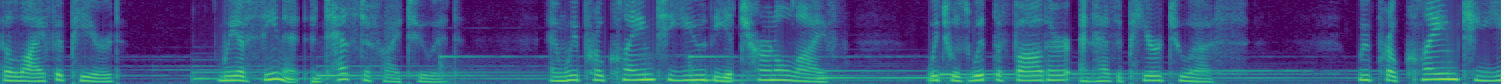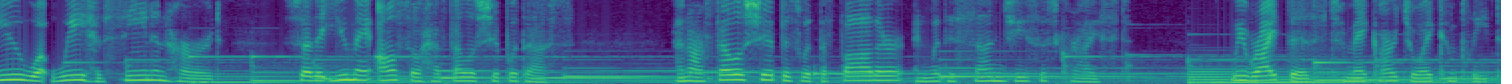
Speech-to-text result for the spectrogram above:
The life appeared. We have seen it and testify to it. And we proclaim to you the eternal life, which was with the Father and has appeared to us. We proclaim to you what we have seen and heard, so that you may also have fellowship with us. And our fellowship is with the Father and with His Son, Jesus Christ. We write this to make our joy complete.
